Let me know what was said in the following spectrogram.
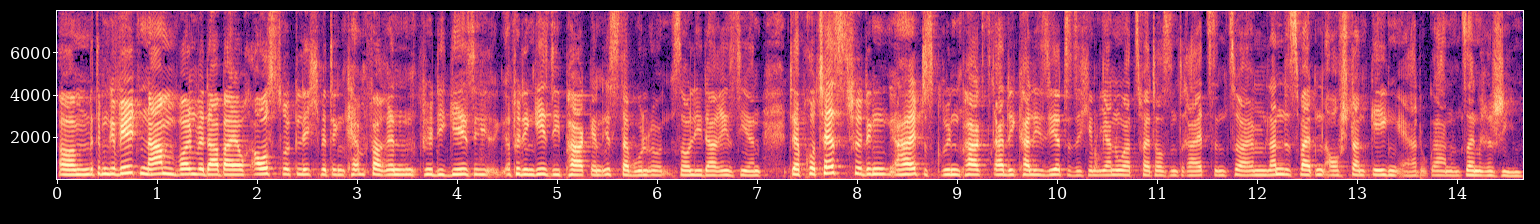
Ähm, mit dem gewählten Namen wollen wir dabei auch ausdrücklich mit den Kämpferinnen für, Gezi, für den Gezi-Park in Istanbul solidarisieren. Der Protest für den Erhalt des Grünen Parks radikalisierte sich im Januar 2013 zu einem landesweiten Aufstand gegen Erdogan und sein Regime.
